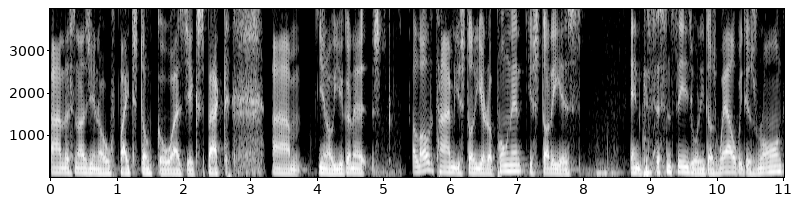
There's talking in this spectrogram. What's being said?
And listen, as you know, fights don't go as you expect. Um, you know, you're gonna a lot of the time you study your opponent, you study his inconsistencies, what he does well, he does wrong,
